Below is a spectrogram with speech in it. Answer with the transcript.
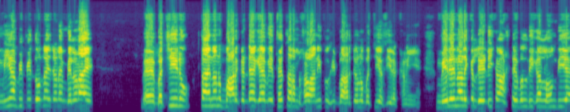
ਮੀਆਂ ਬੀਬੀ ਦੋਨੇ ਜਣੇ ਮਿਲਣ ਆਏ ਬੱਚੀ ਨੂੰ, ਤਾਂ ਇਹਨਾਂ ਨੂੰ ਬਾਹਰ ਕੱਢਿਆ ਗਿਆ ਵੀ ਇੱਥੇ ਧਰਮਸ਼ਾਲਾ ਨਹੀਂ, ਤੁਸੀਂ ਬਾਹਰ ਚਲੋ, ਬੱਚੀ ਅਸੀਂ ਰੱਖਣੀ ਹੈ। ਮੇਰੇ ਨਾਲ ਇੱਕ ਲੇਡੀ ਕਾਂਸਟੇਬਲ ਦੀ ਗੱਲ ਹੁੰਦੀ ਹੈ।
